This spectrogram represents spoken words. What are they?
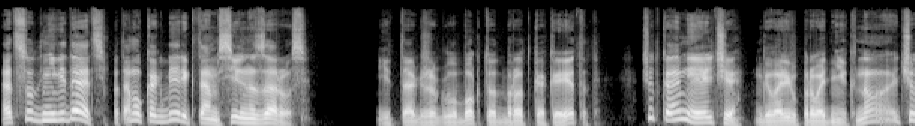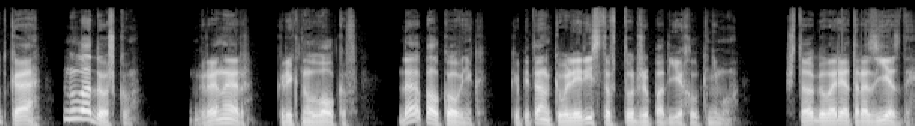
Отсюда не видать, потому как берег там сильно зарос. И так же глубок тот брод, как и этот. «Чутка мельче», — говорил проводник, — «но чутка, ну, ладошку». «Гренер», — крикнул Волков. «Да, полковник». Капитан кавалеристов тут же подъехал к нему. «Что говорят разъезды?»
